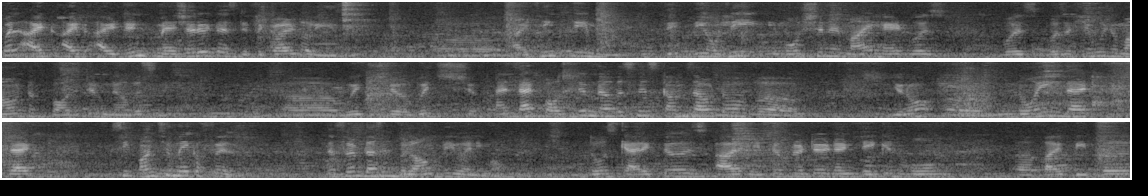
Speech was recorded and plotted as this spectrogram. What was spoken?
Well, I, I, I didn't measure it as difficult or easy. Uh, I think the, the the only emotion in my head was was was a huge amount of positive nervousness, uh, which uh, which and that positive nervousness comes out of uh, you know uh, knowing that that see once you make a film, the film doesn't belong to you anymore. Those characters are interpreted and taken home uh, by people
